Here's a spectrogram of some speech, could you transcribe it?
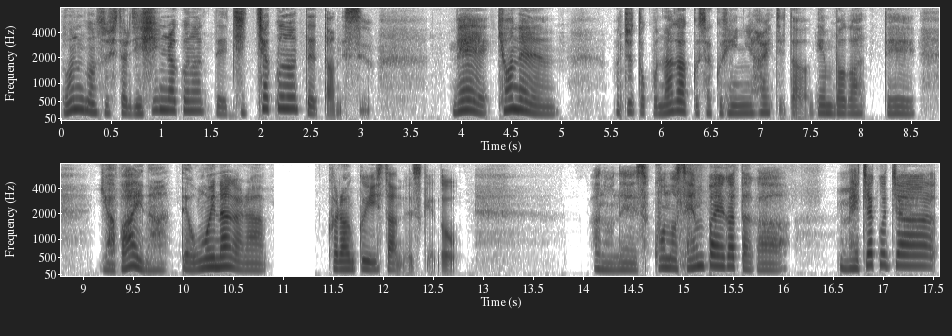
どんどんそしたら自信なくなってちっちゃくなってったんですよ。で去年ちょっとこう長く作品に入ってた現場があってやばいなって思いながらクランクインしたんですけど。あのねそこの先輩方がめちゃくちゃ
